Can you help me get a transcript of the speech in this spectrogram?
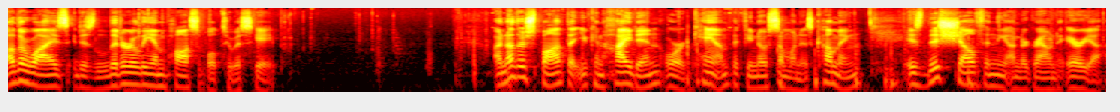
otherwise it is literally impossible to escape. Another spot that you can hide in, or camp if you know someone is coming, is this shelf in the underground area.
